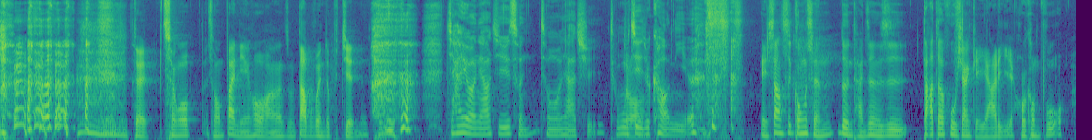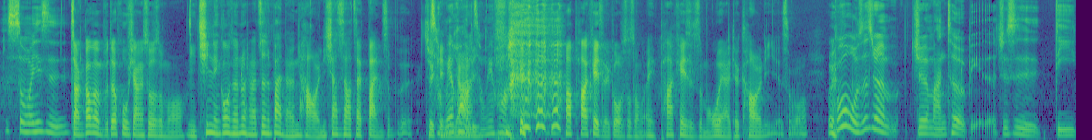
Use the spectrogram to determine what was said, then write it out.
对，存活从半年后好像怎么大部分都不见了。加油，你要继续存存活下去，土木界就靠你了。哎、欸，上次工程论坛真的是大家都互相给压力，好恐怖哦！什么意思？长官们不都互相说什么？你青年工程论坛真的办得很好，你下次要再办什么的，就给你压力。场面话，他 Podcast 跟我说什么？哎、欸、Podcast 什么未来就靠你了什么？不过我是觉得觉得蛮特别的，就是第一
